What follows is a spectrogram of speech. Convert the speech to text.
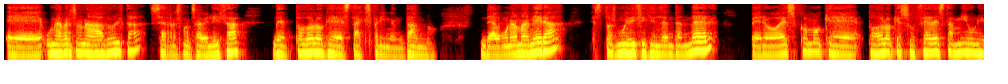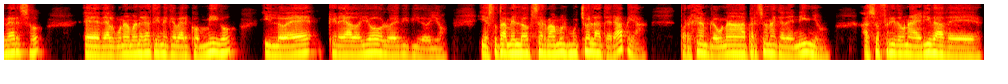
eh, una persona adulta se responsabiliza de todo lo que está experimentando. De alguna manera, esto es muy difícil de entender, pero es como que todo lo que sucede está en mi universo, de alguna manera tiene que ver conmigo y lo he creado yo o lo he vivido yo. Y esto también lo observamos mucho en la terapia. Por ejemplo, una persona que de niño ha sufrido una herida de,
